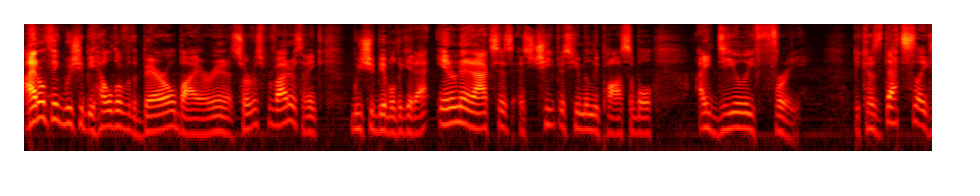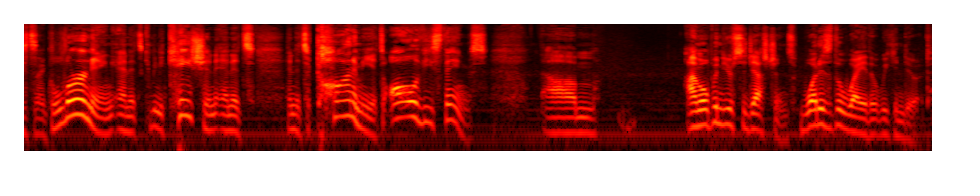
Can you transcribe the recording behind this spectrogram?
I don't think we should be held over the barrel by our internet service providers. I think we should be able to get internet access as cheap as humanly possible, ideally free. Because that's like it's like learning and it's communication and it's and it's economy. It's all of these things. Um, I'm open to your suggestions. What is the way that we can do it?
